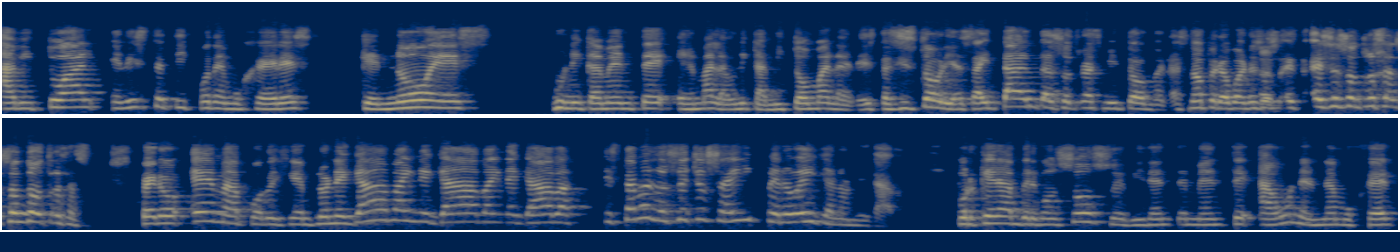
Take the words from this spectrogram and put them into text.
habitual en este tipo de mujeres que no es únicamente Emma la única mitómana en estas historias. Hay tantas otras mitómanas, ¿no? Pero bueno, esos, esos otros, son de otros asuntos. Pero Emma, por ejemplo, negaba y negaba y negaba. Estaban los hechos ahí, pero ella no negaba, porque era vergonzoso, evidentemente, aún en una mujer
